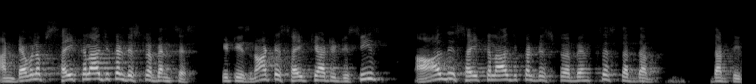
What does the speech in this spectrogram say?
and develops psychological disturbances. It is not a psychiatric disease. All the psychological disturbances that the that the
